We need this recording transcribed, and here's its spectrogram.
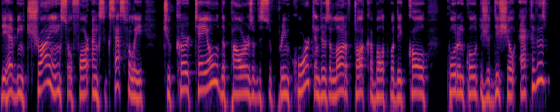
They have been trying so far unsuccessfully to curtail the powers of the Supreme Court. And there's a lot of talk about what they call quote unquote judicial activism.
